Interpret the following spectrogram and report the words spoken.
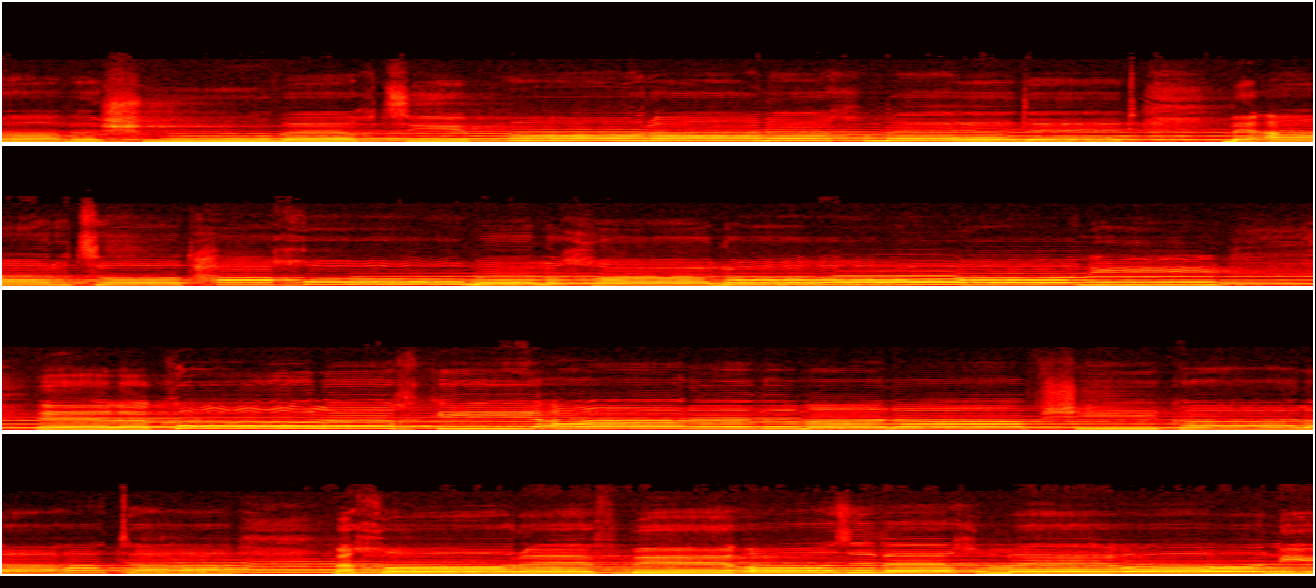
רב שובך ציפורה נחמדת מארצות החום אל חלוני בחורף בעוזבך מעוני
